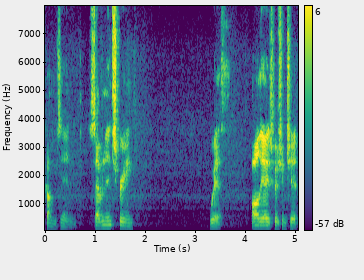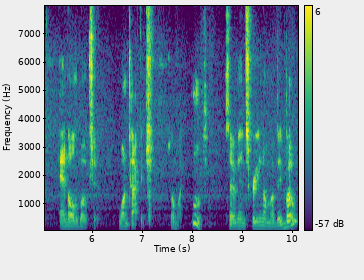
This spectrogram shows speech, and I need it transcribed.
comes in 7 inch screen with all the ice fishing shit and all the boat shit. One package. So I'm like, hmm, 7 inch screen on my big boat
